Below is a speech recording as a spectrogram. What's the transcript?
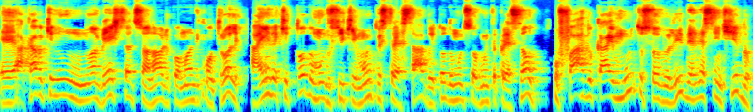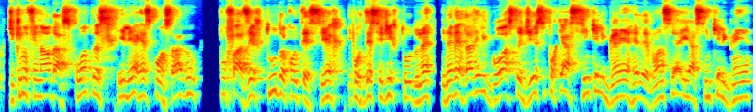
É, acaba que num, num, ambiente tradicional de comando e controle, ainda que todo mundo fique muito estressado e todo mundo sob muita pressão, o fardo cai muito sobre o líder nesse sentido de que no final das contas ele é responsável por fazer tudo acontecer e por decidir tudo, né? E na verdade ele gosta disso porque é assim que ele ganha relevância e é assim que ele ganha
